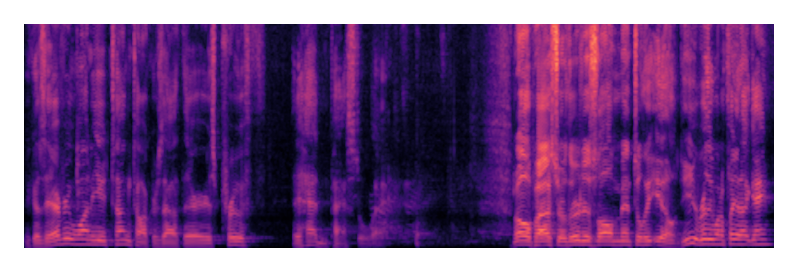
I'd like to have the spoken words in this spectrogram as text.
Because every one of you tongue talkers out there is proof it hadn't passed away. No, Pastor, they're just all mentally ill. Do you really want to play that game?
